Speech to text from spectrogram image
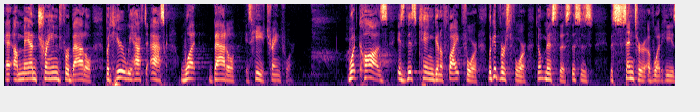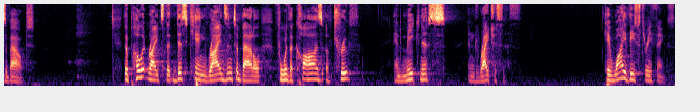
A man trained for battle. But here we have to ask what battle is he trained for? What cause is this king going to fight for? Look at verse 4. Don't miss this. This is the center of what he is about. The poet writes that this king rides into battle for the cause of truth and meekness and righteousness. Okay, why these three things?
